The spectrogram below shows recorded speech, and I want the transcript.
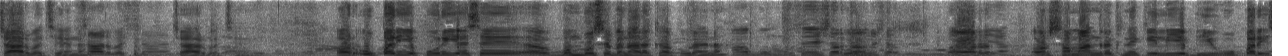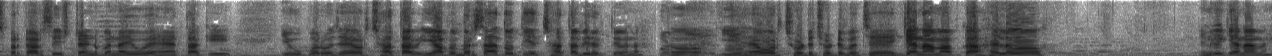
चार बच्चे हैं ना? चार बच्चा है। चार बच्चे हैं। और ऊपर ये पूरी ऐसे बम्बू से बना रखा है पूरा है ना? हाँ बम्बू से सरकार ने और और सामान रखने के लिए भी ऊपर इस प्रकार से स्टैंड बनाए हुए हैं ताकि ये ऊपर हो जाए। और छाता भी यहाँ पे बरसात होती है छाता भी रखते हो ना? तो ये है और छोटे छोटे बच्चे हैं। क्या नाम आपका? हेलो इनका क्या नाम है?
